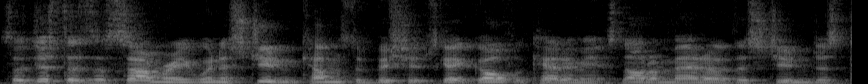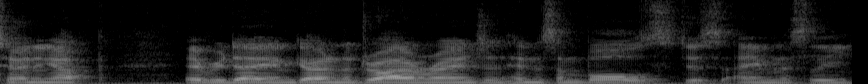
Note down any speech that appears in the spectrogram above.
So just as a summary, when a student comes to Bishops Gate Golf Academy, it's not a matter of the student just turning up every day and going to the driving range and hitting some balls just aimlessly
